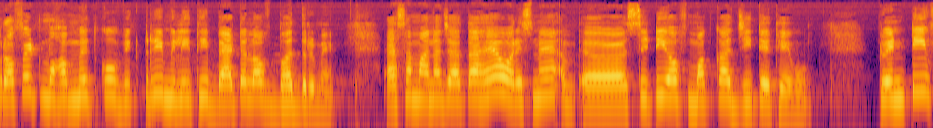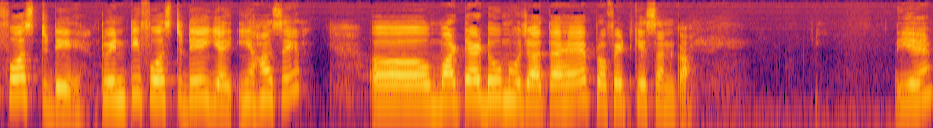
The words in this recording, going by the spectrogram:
प्रॉफिट मोहम्मद को विक्ट्री मिली थी बैटल ऑफ़ भद्र में। ऐसा माना जाता है और इसमें सिटी ऑफ़ मक्का जीते थे वो। Twenty first day, twenty first day यहाँ से मार्टाडोम हो जाता है प्रॉफिट के सन का। ये है।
